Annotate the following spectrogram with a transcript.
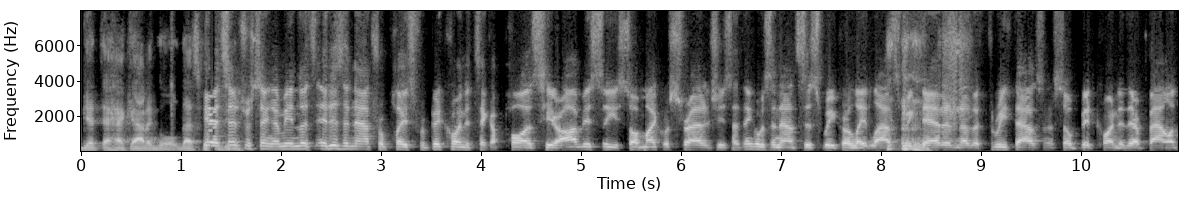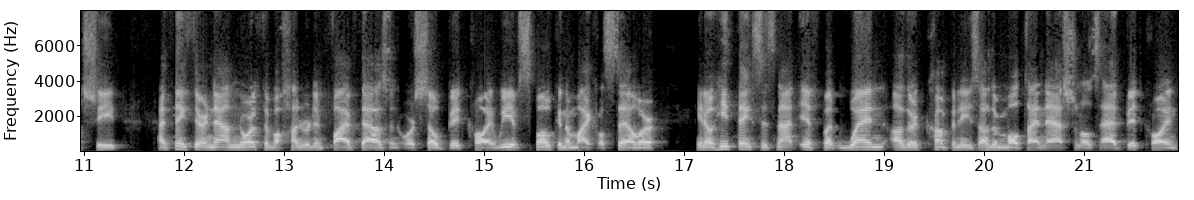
get the heck out of gold. That's yeah, it's interesting. I mean, it is a natural place for Bitcoin to take a pause here. Obviously, you saw MicroStrategies. I think it was announced this week or late last week. They added another 3,000 or so Bitcoin to their balance sheet. I think they're now north of 105,000 or so Bitcoin. We have spoken to Michael Saylor you know, he thinks it's not if, but when other companies, other multinationals add Bitcoin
